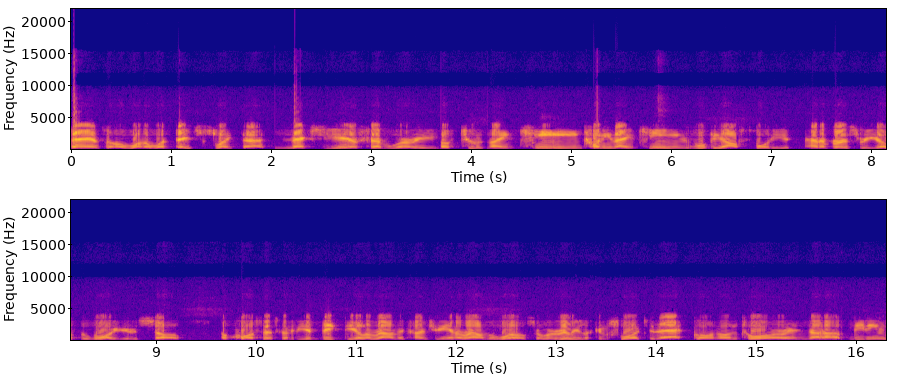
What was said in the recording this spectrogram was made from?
fans on a one-on-one basis like that. Next year, February of 2019, 2019 will be our 40th anniversary of the Warriors. So of course, that's going to be a big deal around the country and around the world. So we're really looking forward to that, going on tour and uh, meeting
